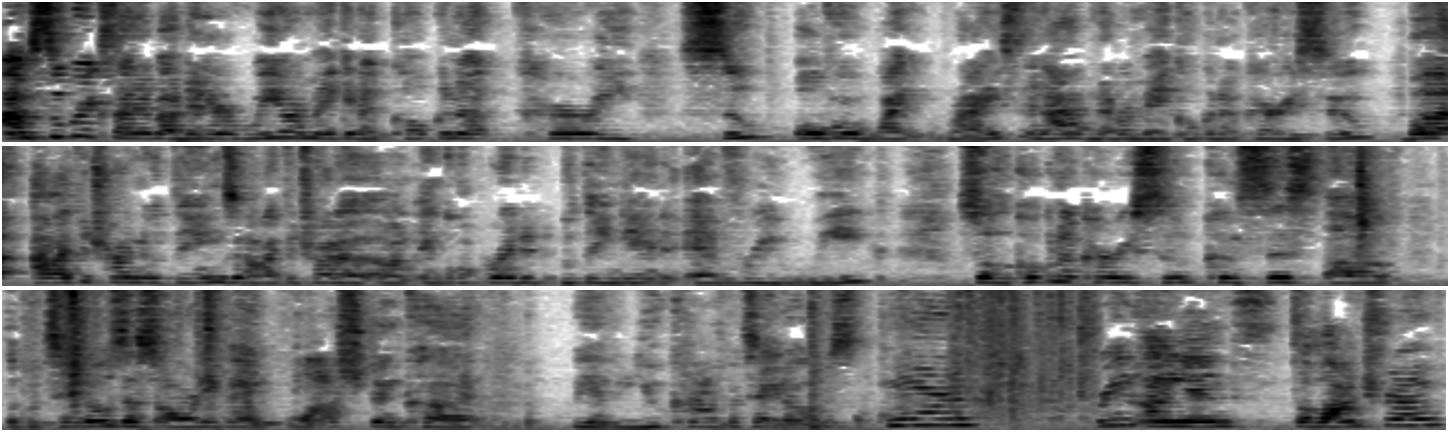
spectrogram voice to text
I'm super excited about dinner. We are making a coconut curry soup over white rice, and I have never made coconut curry soup, but I like to try new things, and I like to try to um, incorporate a new thing in every week. So the coconut curry soup consists of the potatoes that's already been washed and cut. We have Yukon potatoes, corn, green onions, cilantro,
